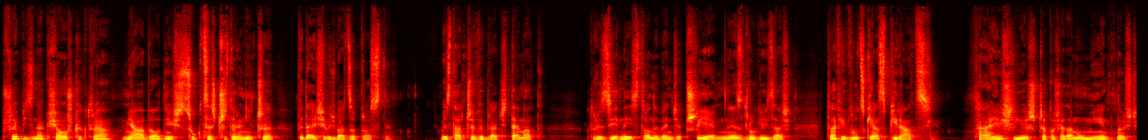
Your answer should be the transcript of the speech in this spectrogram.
Przepis na książkę, która miałaby odnieść sukces czytelniczy, wydaje się być bardzo prosty. Wystarczy wybrać temat, który z jednej strony będzie przyjemny, z drugiej zaś trafi w ludzkie aspiracje. A jeśli jeszcze posiadamy umiejętność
